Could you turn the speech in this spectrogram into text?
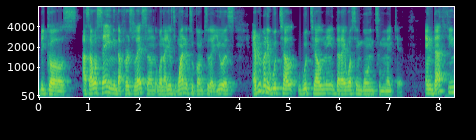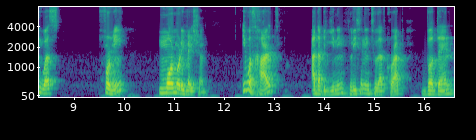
because as I was saying in the first lesson, when I just wanted to come to the US, everybody would tell would tell me that I wasn't going to make it. And that thing was for me more motivation. It was hard at the beginning listening to that crap, but then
